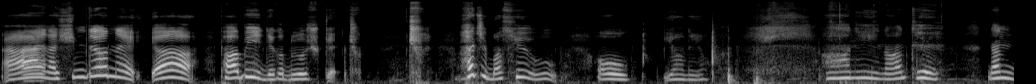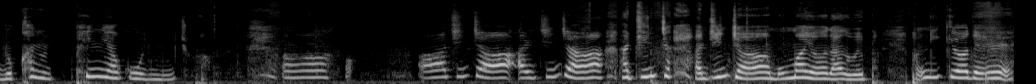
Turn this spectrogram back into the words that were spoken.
아, 나 힘들네. 야, 바비, 내가 눌러줄게. 촥, 촥. 하지 마세요. 어, 미안해요. 아니, 나한테, 난 욕하는 팽이하고, 이 멍청아. 아, 어, 아, 진짜. 아니, 진짜. 아, 진짜. 아, 진짜. 못 마요. 난 왜 방귀 껴야 돼.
